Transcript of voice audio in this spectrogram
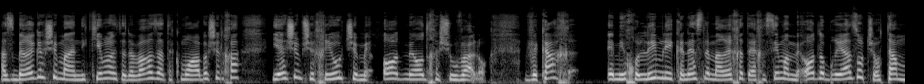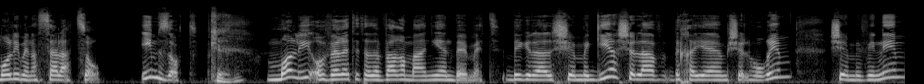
אז ברגע שמעניקים לו את הדבר הזה, אתה כמו אבא שלך, יש המשכיות שמאוד מאוד חשובה לו. וכך הם יכולים להיכנס למערכת היחסים המאוד לא בריאה הזאת שאותה מולי מנסה לעצור. עם זאת, כן. מולי עוברת את הדבר המעניין באמת, בגלל שמגיע שלב בחייהם של הורים שהם מבינים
